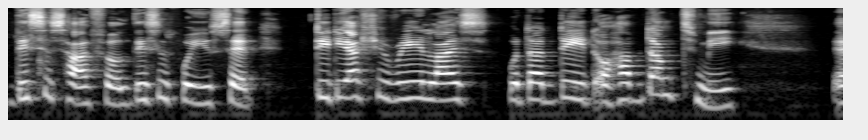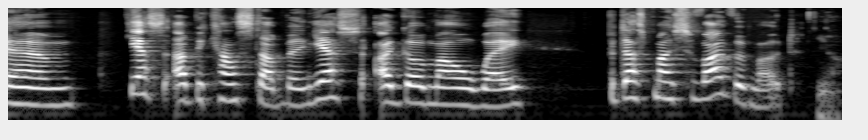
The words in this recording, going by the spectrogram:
this is how I feel, this is what you said. Did you actually realize what that did or have done to me? Um, yes, I become stubborn. Yes, I go my own way. But that's my survival mode. Yeah,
